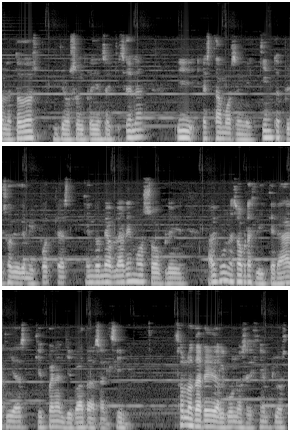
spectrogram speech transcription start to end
Hola a todos, yo soy Playensa Quisela y estamos en el quinto episodio de mi podcast en donde hablaremos sobre algunas obras literarias que fueran llevadas al cine. Solo daré algunos ejemplos,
